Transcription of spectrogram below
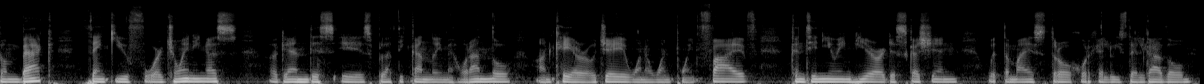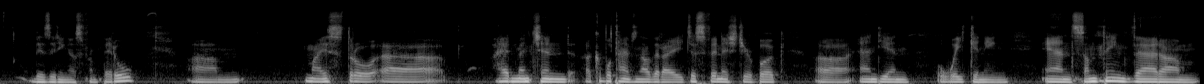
Welcome back. Thank you for joining us. Again, this is Platicando y Mejorando on KROJ 101.5. Continuing here our discussion with the maestro Jorge Luis Delgado visiting us from Peru. Um, maestro, uh, I had mentioned a couple times now that I just finished your book, uh, Andean Awakening, and something that um,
